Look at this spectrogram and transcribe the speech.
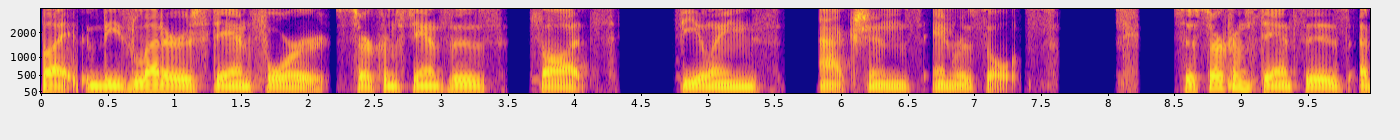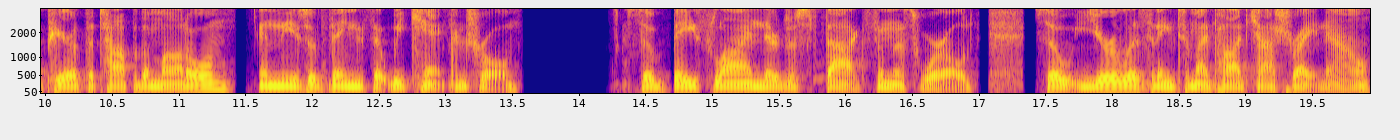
But these letters stand for circumstances, thoughts, feelings, actions, and results. So, circumstances appear at the top of the model, and these are things that we can't control. So, baseline, they're just facts in this world. So, you're listening to my podcast right now.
